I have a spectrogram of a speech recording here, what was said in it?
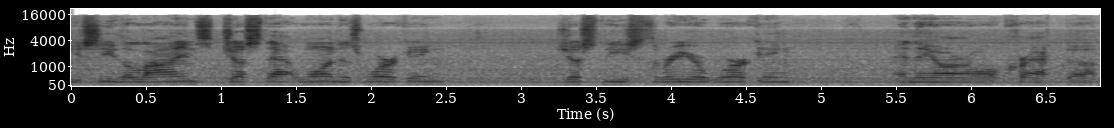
You see the lines, just that one is working, just these three are working, and they are all cracked up.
